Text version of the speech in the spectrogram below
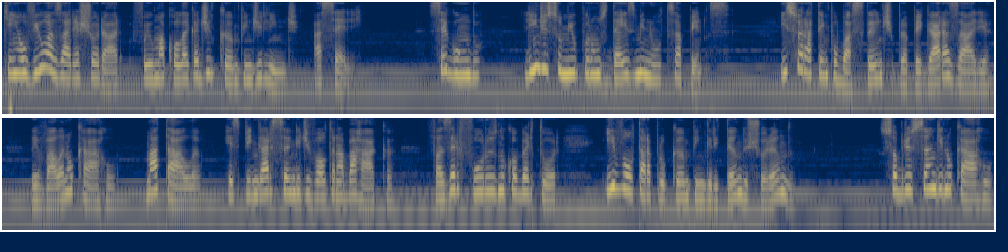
quem ouviu Azaria chorar foi uma colega de camping de Lindy, a Sally. Segundo, Lindy sumiu por uns 10 minutos apenas. Isso era tempo bastante para pegar Azaria, levá-la no carro, matá-la, respingar sangue de volta na barraca, fazer furos no cobertor e voltar para o camping gritando e chorando? Sobre o sangue no carro,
